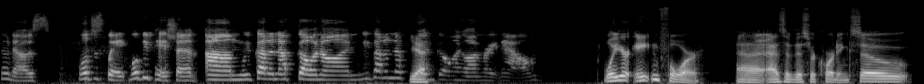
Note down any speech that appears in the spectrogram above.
who knows? we'll just wait. We'll be patient. Um, we've got enough going on. We've got enough yeah. good going on right now. Well, you're eight and four uh, mm-hmm. as of this recording. So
